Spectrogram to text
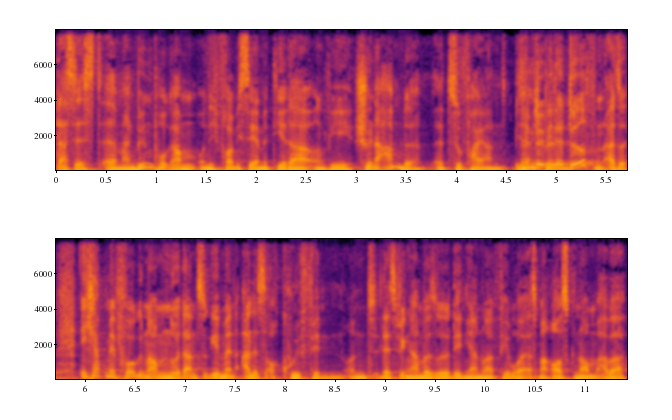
Das ist äh, mein Bühnenprogramm und ich freue mich sehr mit dir da irgendwie schöne Abende äh, zu feiern. Ja, wenn wir bin- wieder dürfen. Also ich habe mir vorgenommen, nur dann zu gehen, wenn alles auch cool finden. Und deswegen haben wir so den Januar, Februar erstmal rausgenommen. Aber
